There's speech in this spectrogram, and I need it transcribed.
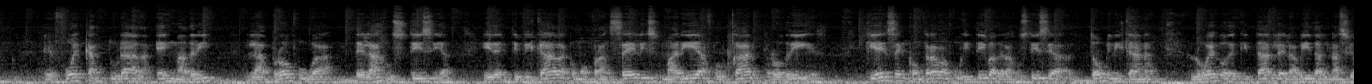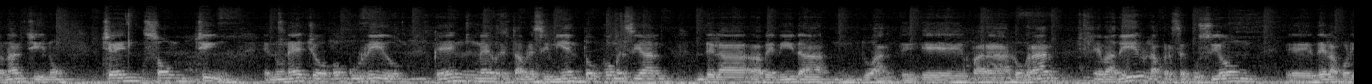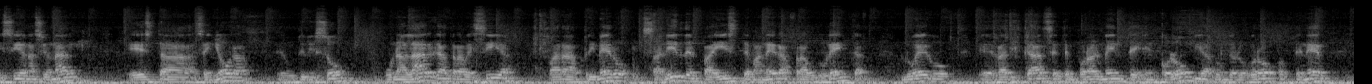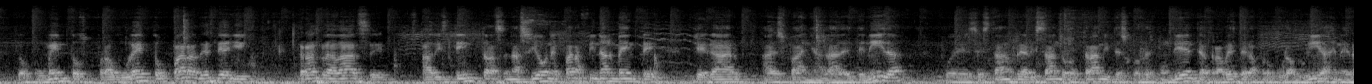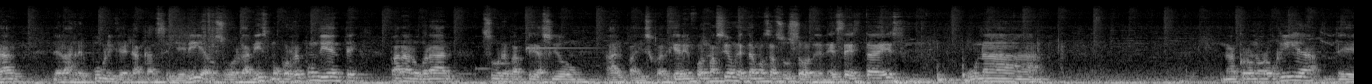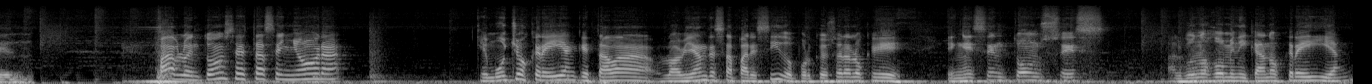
fue capturada en Madrid la prófuga de la justicia, identificada como Francelis María Furcar Rodríguez, quien se encontraba fugitiva de la justicia dominicana luego de quitarle la vida al nacional chino Chen Song Chin en un hecho ocurrido en el establecimiento comercial de la avenida Duarte. Eh, para lograr evadir la persecución eh, de la Policía Nacional, esta señora eh, utilizó una larga travesía para primero salir del país de manera fraudulenta, luego radicarse temporalmente en Colombia, donde logró obtener documentos fraudulentos para desde allí trasladarse a distintas naciones para finalmente llegar a España. La detenida, pues están realizando los trámites correspondientes a través de la Procuraduría General de la República y la Cancillería, los organismos correspondientes, para lograr su repatriación al país. Cualquier información, estamos a sus órdenes. Esta es una, una cronología de... Pablo, entonces esta señora que muchos creían que estaba, lo habían desaparecido, porque eso era lo que en ese entonces algunos dominicanos creían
